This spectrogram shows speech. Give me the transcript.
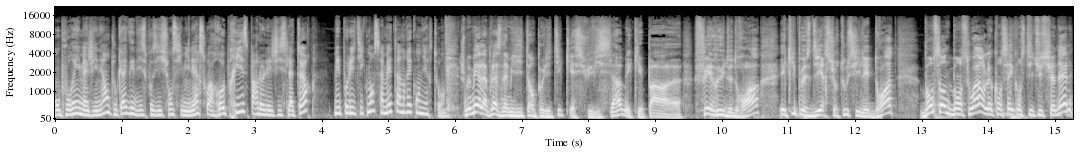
on pourrait imaginer en tout cas que des dispositions similaires soient reprises par le législateur mais politiquement, ça m'étonnerait qu'on y retourne. Je me mets à la place d'un militant politique qui a suivi cela, mais qui est pas euh, féru de droit, et qui peut se dire, surtout s'il est de droite, bon sang de bonsoir, le Conseil constitutionnel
